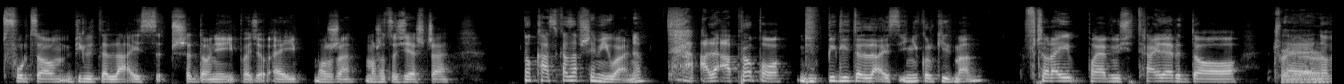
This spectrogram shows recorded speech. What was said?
twórcą Big Little Lies, przyszedł do niej i powiedział, ej, może, może coś jeszcze. No kaska zawsze miła, nie? Ale a propos Big Little Lies i Nicole Kidman, wczoraj pojawił się trailer do Trailer. e, now,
